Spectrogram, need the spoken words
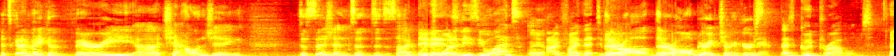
it's going to make a very uh, challenging decision to, to decide which one of these you want. I find that to They're be. all they're all great drinkers. Yeah, that's good problems.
